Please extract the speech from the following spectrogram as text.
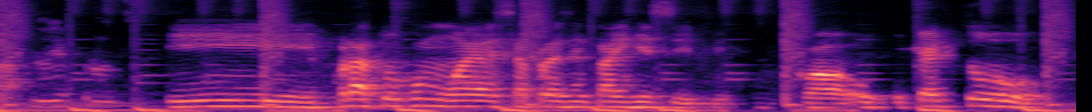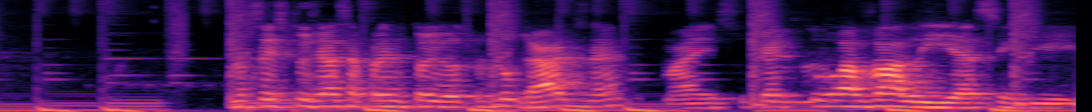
Aí, pronto. E para tu, como é se apresentar em Recife? Qual, o, o que é que tu não sei se tu já se apresentou em outros lugares, né? Mas o que é que tu avalia, assim, de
